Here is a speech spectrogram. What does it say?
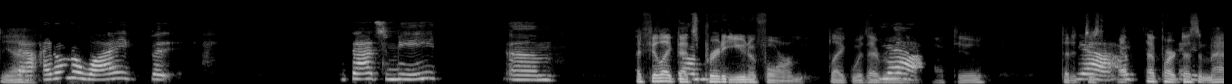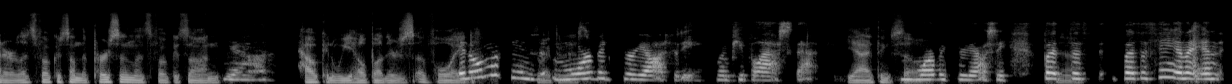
Yeah. I don't know why, but that's me. Um, I feel like that's um, pretty uniform, like with everyone Yeah. I talk to. That it Yeah, just I- that, that part I doesn't matter. Let's focus on the person. Let's focus on yeah. how can we help others avoid. It almost seems going through this. morbid curiosity when people ask that. yeah, I think so. Morbid curiosity. But Yeah. the but the thing, and I, and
